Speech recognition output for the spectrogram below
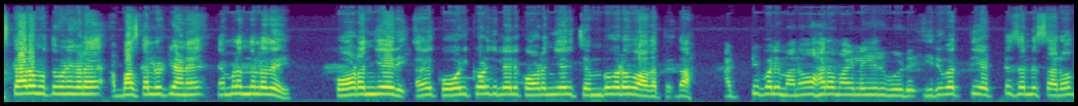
നമസ്കാരം മുത്തുമണികളെ. അബ്ബാസ് കല്ലൂട്ടിയാണ്. നമ്മളെന്നുള്ളത് കോടഞ്ചേരി അതായത് കോഴിക്കോട് ജില്ലയിൽ കോടഞ്ചേരി ചെമ്പുകട് ഭാഗത്ത്. ഇതാ അടിപൊളി മനോഹരമായിട്ടുള്ള ഈ ഒരു വീട്. ഇരുപത്തി എട്ട് സെന്റ് സ്ഥലവും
